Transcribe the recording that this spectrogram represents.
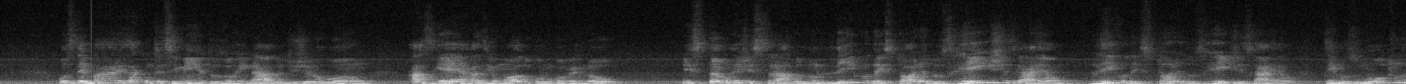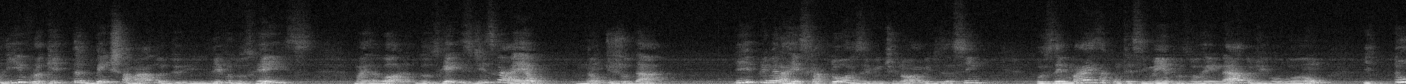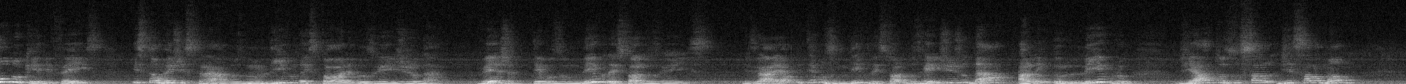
Os demais acontecimentos do reinado de Jeroboão, as guerras e o modo como governou, estão registrados no livro da história dos reis de Israel. Livro da história dos reis de Israel. Temos um outro livro aqui, também chamado de Livro dos Reis, mas agora dos reis de Israel, não de Judá, e 1 Reis 14, 29 diz assim: Os demais acontecimentos do reinado de Roboão e tudo o que ele fez estão registrados no livro da história dos reis de Judá. Veja, temos um livro da história dos reis de Israel e temos um livro da história dos reis de Judá, além do livro de Atos de Salomão.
